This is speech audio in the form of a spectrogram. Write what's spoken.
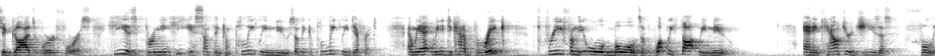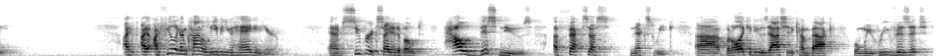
to God's word for us. He is bringing, he is something completely new, something completely different. And we, we need to kind of break free from the old molds of what we thought we knew and encounter Jesus fully. I, I, feel like I'm kind of leaving you hanging here. And I'm super excited about how this news affects us next week. Uh, but all I can do is ask you to come back when we revisit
